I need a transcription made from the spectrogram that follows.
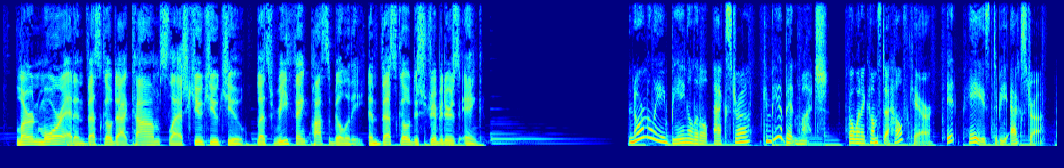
Learn more at Invesco.com slash QQQ. Let's rethink possibility. Invesco Distributors, Inc. Normally, being a little extra can be a bit much, but when it comes to healthcare, it pays to be extra.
